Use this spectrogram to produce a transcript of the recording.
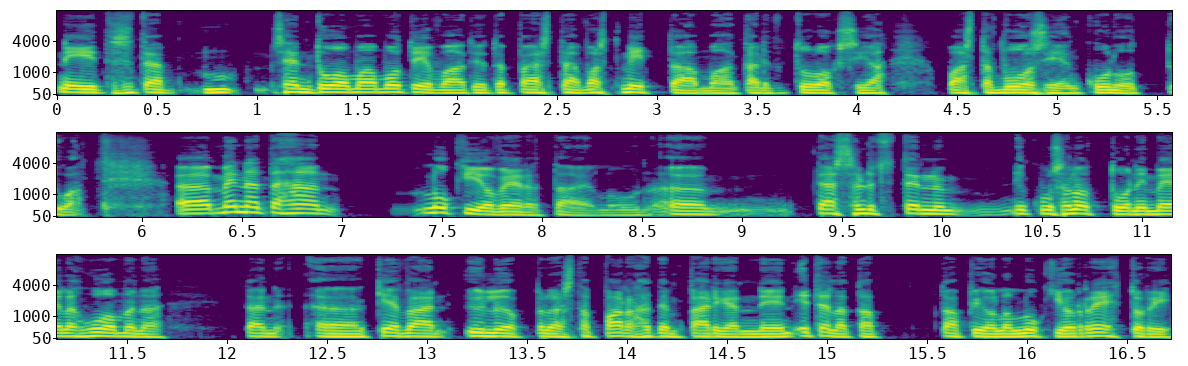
Niin, että sitä, sen tuomaa motivaatiota päästään vasta mittaamaan tai tuloksia vasta vuosien kuluttua. Ö, mennään tähän lukiovertailuun. Ö, tässä nyt sitten, niin kuin sanottua, niin meillä huomenna tämän kevään ylioppilasta parhaiten pärjänneen etelä Tapiolla lukion rehtori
